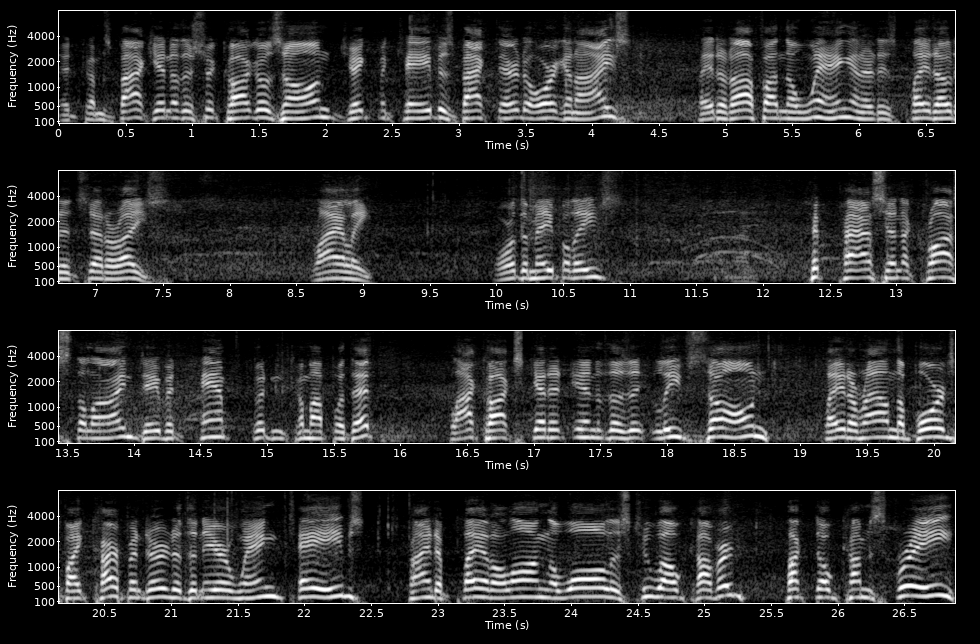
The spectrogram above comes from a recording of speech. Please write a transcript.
It comes back into the Chicago zone. Jake McCabe is back there to organize. Played it off on the wing, and it is played out at center ice. Rielly for the Maple Leafs. Tip pass in across the line. David Kämpf couldn't come up with it. Blackhawks get it into the Leaf zone. Played around the boards by Carpenter to the near wing. Toews trying to play it along the wall is too well covered. Puck though comes free.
